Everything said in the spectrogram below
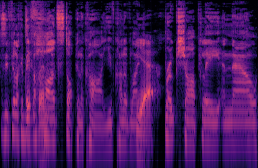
does it feel like a bit different. of a hard stop in a car? You've kind of like yeah. broke sharply and now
